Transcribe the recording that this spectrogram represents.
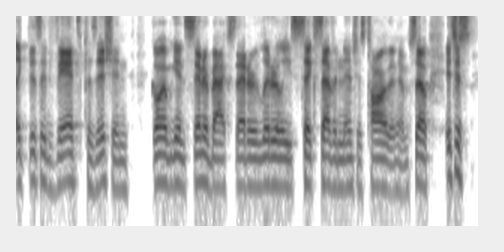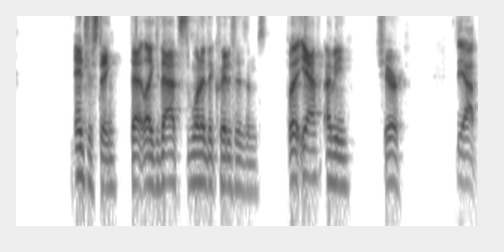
like this advanced position, going up against center backs that are literally six seven inches taller than him. So it's just interesting that like that's one of the criticisms. But yeah, I mean, sure. Yeah,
